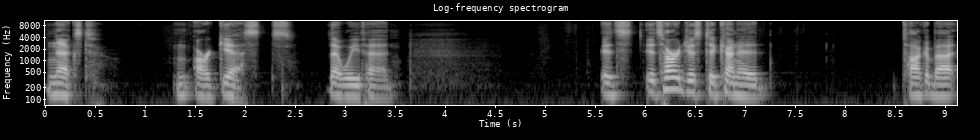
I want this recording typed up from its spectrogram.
Next, our guests that we've had. It's it's hard just to kind of talk about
